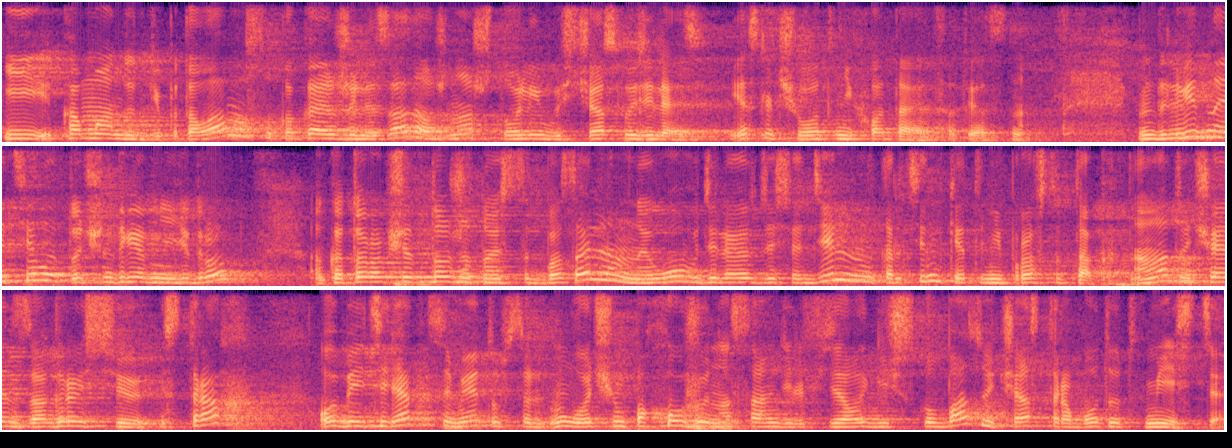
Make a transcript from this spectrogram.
и командует гипоталамусу, какая железа должна что-либо сейчас выделять, если чего-то не хватает, соответственно. Миндалевидное тело – это очень древнее ядро, которое вообще тоже относится к базальным, но его выделяют здесь отдельно, на картинке это не просто так. Оно отвечает за агрессию и страх. Обе эти реакции имеют ну, очень похожую, на самом деле, физиологическую базу и часто работают вместе.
